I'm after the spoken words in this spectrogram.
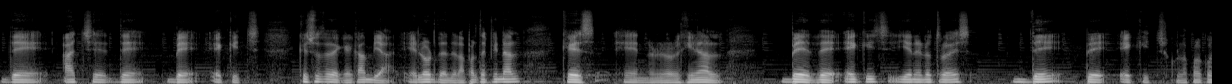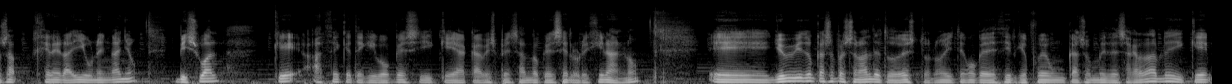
DJDNDHDBX. ¿Qué sucede? Que cambia el orden de la parte final, que es en el original BDX y en el otro es DBX, con la cual cosa genera ahí un engaño visual que hace que te equivoques y que acabes pensando que es el original, ¿no? Eh, yo he vivido un caso personal de todo esto, ¿no? Y tengo que decir que fue un caso muy desagradable y que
